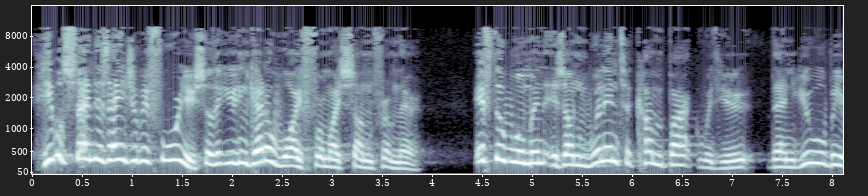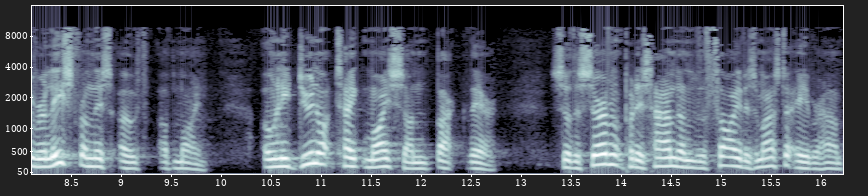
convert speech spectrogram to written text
He will send his angel before you so that you can get a wife for my son from there. If the woman is unwilling to come back with you, then you will be released from this oath of mine. Only do not take my son back there. So the servant put his hand under the thigh of his master Abraham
